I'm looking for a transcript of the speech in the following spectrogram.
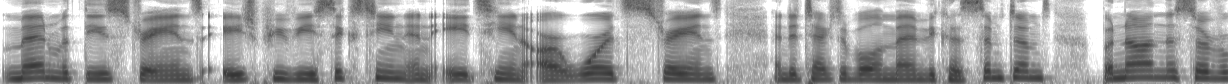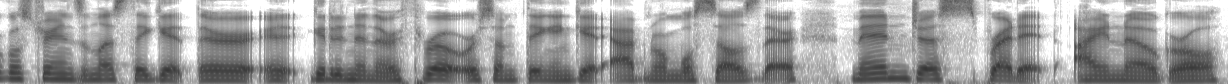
men with these strains. HPV 16 and 18 are warts strains and detectable in men because symptoms, but not in the cervical strains unless they get their eh, get it in their throat or something and get abnormal cells there. Men just spread it. I know, girl.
